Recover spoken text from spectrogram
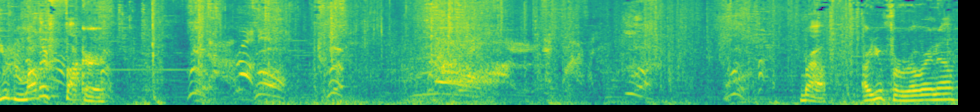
you motherfucker! Bro, are you for real right now?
